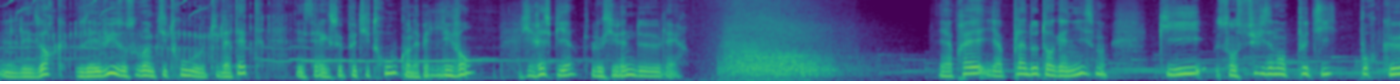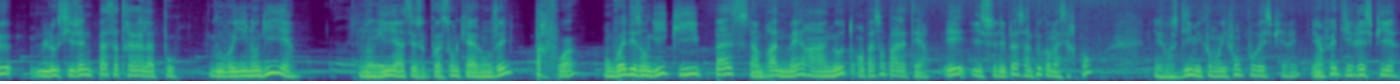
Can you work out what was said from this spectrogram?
les orques, vous avez vu, ils ont souvent un petit trou au-dessus de la tête. Et c'est avec ce petit trou qu'on appelle l'évent qui respire l'oxygène de l'air. Et après, il y a plein d'autres organismes qui sont suffisamment petits pour que l'oxygène passe à travers la peau. Vous voyez une anguille? Une anguille, hein, c'est ce poisson qui est allongé. Parfois, on voit des anguilles qui passent d'un bras de mer à un autre en passant par la terre. Et ils se déplacent un peu comme un serpent. Et on se dit, mais comment ils font pour respirer? Et en fait, ils respirent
